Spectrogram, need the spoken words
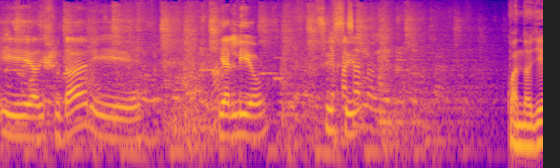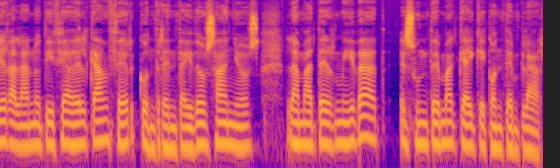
y a disfrutar y, y al lío. Sí, sí. Pasarlo bien. Cuando llega la noticia del cáncer, con 32 años, la maternidad es un tema que hay que contemplar.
